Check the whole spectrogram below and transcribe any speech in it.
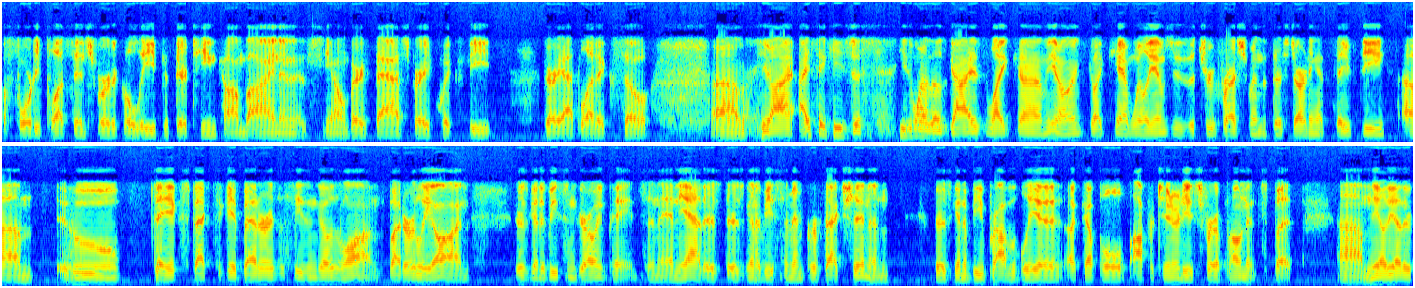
a 40 plus inch vertical leap at their team combine, and is you know very fast, very quick feet, very athletic. So. Um, you know, I, I think he's just he's one of those guys like um, you know like Cam Williams, who's a true freshman that they're starting at safety, um, who they expect to get better as the season goes along. But early on, there's going to be some growing pains, and and yeah, there's there's going to be some imperfection, and there's going to be probably a, a couple opportunities for opponents. But um, you know, the other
